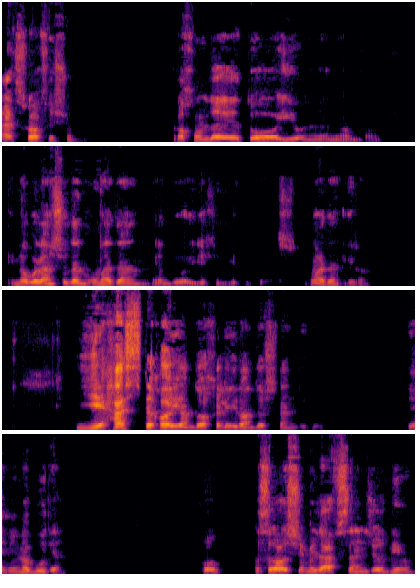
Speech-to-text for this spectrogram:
اطرافشون. آخوندهای دعایی و اینا بلند شدن اومدن یعنی دعایی یکی دیگه بود اومدن ایران. یه هسته هایی هم داخل ایران داشتن دیگه. یعنی اینا بودن. خب مثل هاشمی رفسنجانی و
